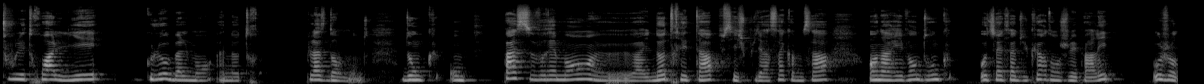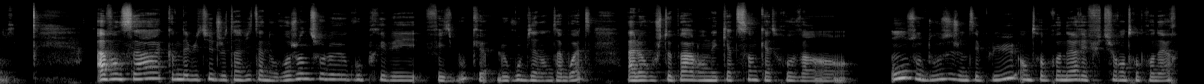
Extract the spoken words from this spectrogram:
tous les trois liés globalement à notre place dans le monde. Donc on passe vraiment euh, à une autre étape, si je puis dire ça comme ça, en arrivant donc au chakra du cœur dont je vais parler aujourd'hui. Avant ça, comme d'habitude, je t'invite à nous rejoindre sur le groupe privé Facebook, le groupe bien dans ta boîte. À l'heure où je te parle, on est 491 ou 12, je ne sais plus, entrepreneurs et futurs entrepreneurs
